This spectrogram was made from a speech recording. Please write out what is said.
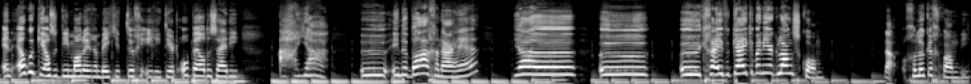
En elke keer als ik die man weer een beetje te geïrriteerd opbelde, zei hij... Ah ja, eh, in de Wagenaar, hè? Ja, eh, eh, ik ga even kijken wanneer ik langskom. Nou, gelukkig kwam die.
